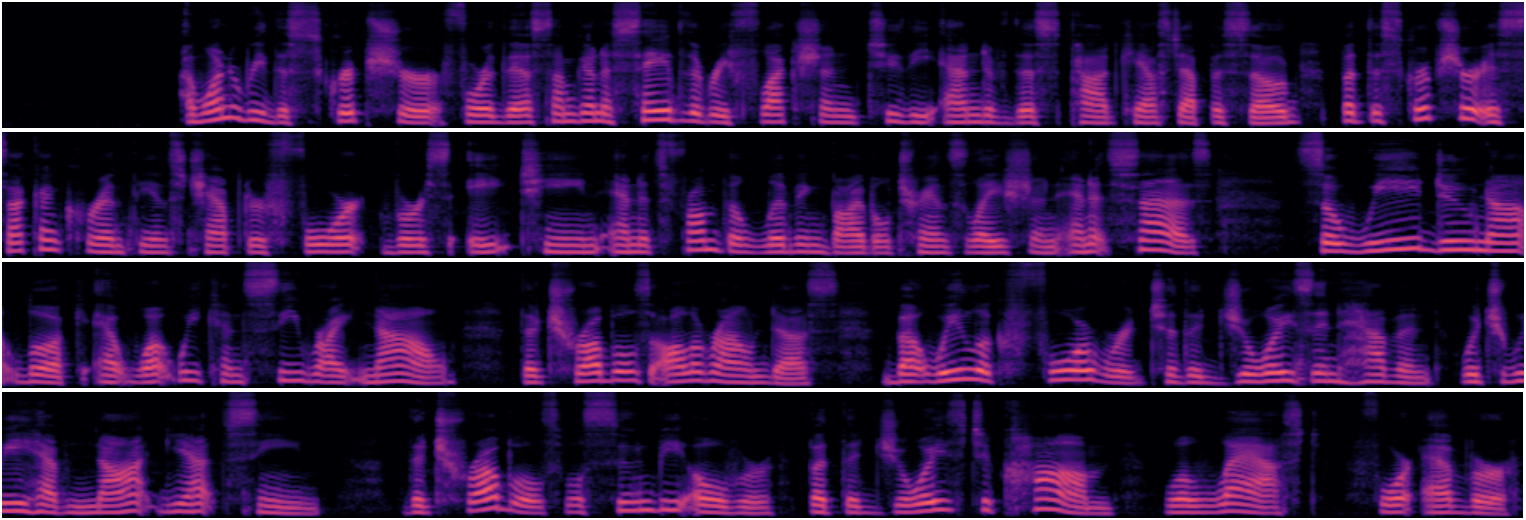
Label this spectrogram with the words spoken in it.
I want to read the scripture for this. I'm going to save the reflection to the end of this podcast episode, but the scripture is 2 Corinthians chapter 4 verse 18 and it's from the Living Bible translation and it says, "So we do not look at what we can see right now, the troubles all around us, but we look forward to the joys in heaven which we have not yet seen." The troubles will soon be over, but the joys to come will last forever.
